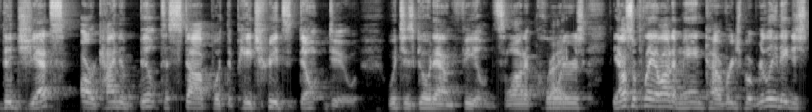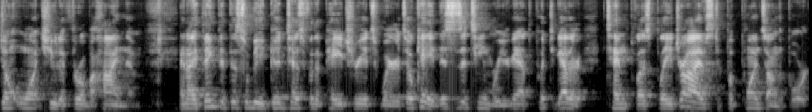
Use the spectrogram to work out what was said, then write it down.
the Jets are kind of built to stop what the Patriots don't do, which is go downfield. It's a lot of quarters. Right. They also play a lot of man coverage, but really they just don't want you to throw behind them. And I think that this will be a good test for the Patriots where it's okay, this is a team where you're going to have to put together 10 plus play drives to put points on the board.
